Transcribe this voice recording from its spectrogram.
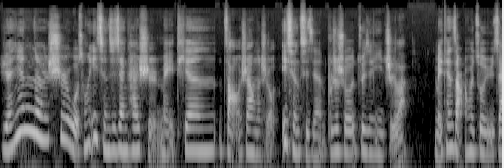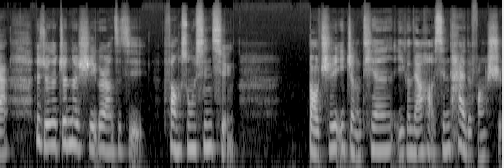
原因呢是我从疫情期间开始，每天早上的时候，疫情期间不是说最近一直了，每天早上会做瑜伽，就觉得真的是一个让自己放松心情、保持一整天一个良好心态的方式。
